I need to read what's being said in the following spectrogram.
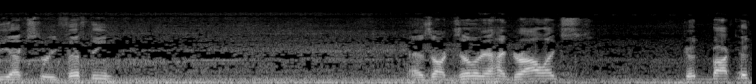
DX350. Has auxiliary hydraulics. Good bucket.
